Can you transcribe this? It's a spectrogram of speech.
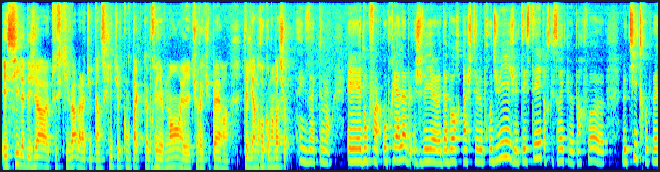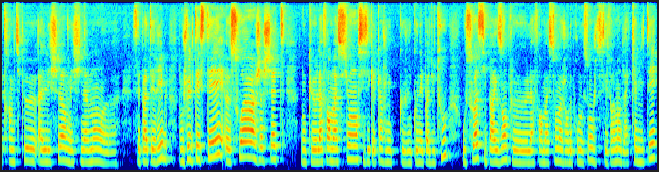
Et s'il a déjà tout ce qui va, bah là tu t'inscris, tu le contactes brièvement et tu récupères tes liens de recommandation. Exactement. Et donc, enfin, au préalable, je vais euh, d'abord acheter le produit, je vais le tester parce que c'est vrai que parfois le titre peut être un petit peu allécheur, mais finalement c'est pas terrible. Donc je vais le tester. Euh, soit j'achète donc euh, la formation si c'est quelqu'un que je ne connais pas du tout, ou soit si par exemple euh, la formation majeure de promotion c'est vraiment de la qualité,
